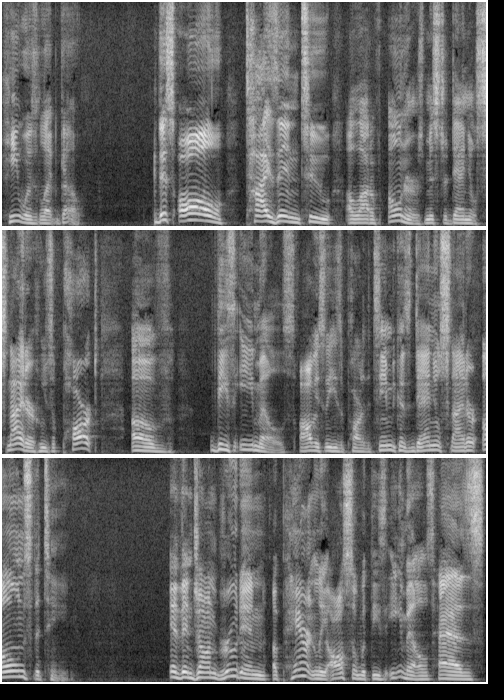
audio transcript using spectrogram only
he was let go. This all ties into a lot of owners. Mr. Daniel Snyder, who's a part of these emails. Obviously, he's a part of the team because Daniel Snyder owns the team. And then Jon Gruden apparently also with these emails has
